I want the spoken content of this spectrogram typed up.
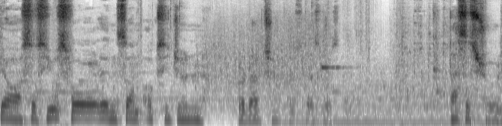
Yeah, so it's useful in some oxygen production processes. Das ist schön.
